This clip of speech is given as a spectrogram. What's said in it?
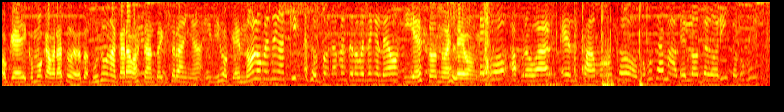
ok, como que abrazo de oso. Puso una cara bastante extraña y dijo que no lo venden aquí, eso solamente lo venden en León y esto no es León. Vengo a probar el famoso, ¿cómo se llama? Elote dorito, ¿cómo es?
